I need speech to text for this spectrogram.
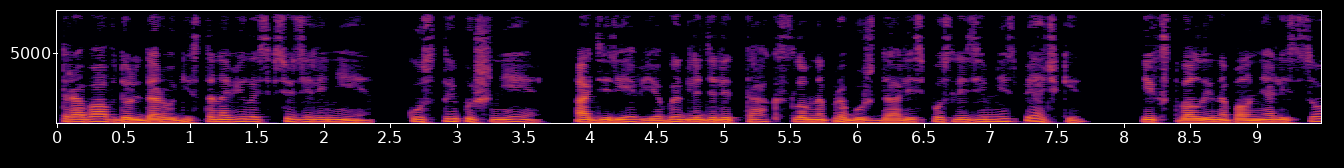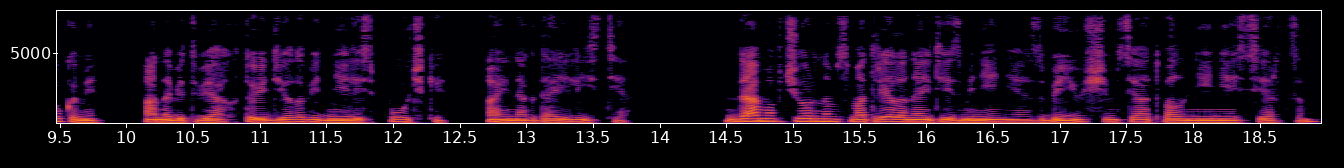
Трава вдоль дороги становилась все зеленее, кусты пышнее, а деревья выглядели так, словно пробуждались после зимней спячки. Их стволы наполнялись соками, а на ветвях то и дело виднелись почки, а иногда и листья. Дама в черном смотрела на эти изменения с бьющимся от волнения сердцем.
